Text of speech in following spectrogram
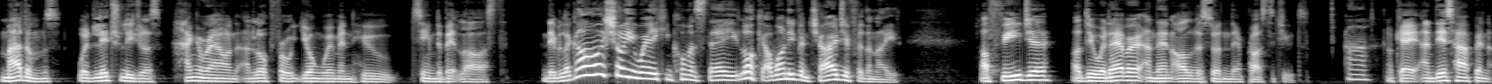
Madams would literally just hang around and look for young women who seemed a bit lost. And they'd be like, Oh, I'll show you where you can come and stay. Look, I won't even charge you for the night. I'll feed you, I'll do whatever. And then all of a sudden, they're prostitutes. Ah, Okay. And this happened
